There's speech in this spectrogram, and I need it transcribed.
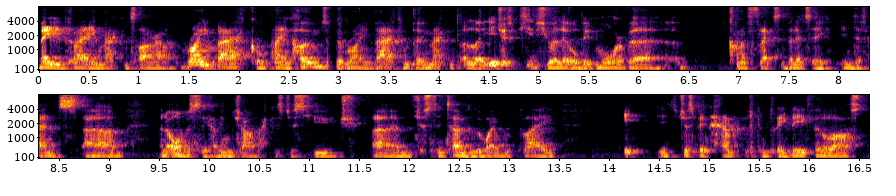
maybe playing McIntyre out right back or playing Holmes at right back and putting McIntyre. Like, it just gives you a little bit more of a, kind of flexibility in defence. Um, and obviously, having João back is just huge. Um, just in terms of the way we play, it, it's just been hampered completely for the last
